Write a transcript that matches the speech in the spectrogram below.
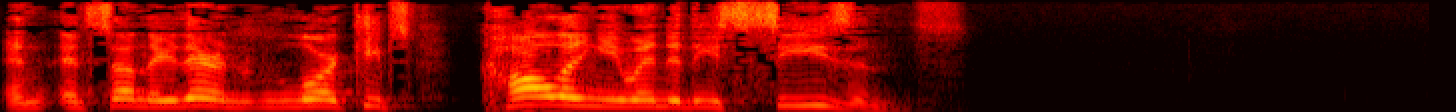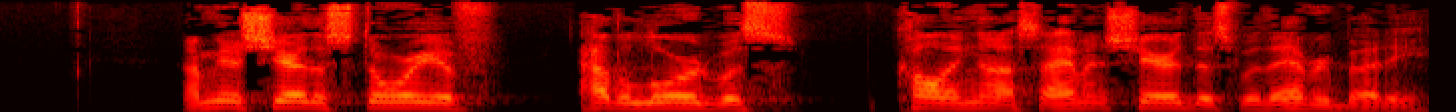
And, and suddenly you're there, and the Lord keeps calling you into these seasons. I'm going to share the story of how the Lord was calling us. I haven't shared this with everybody.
